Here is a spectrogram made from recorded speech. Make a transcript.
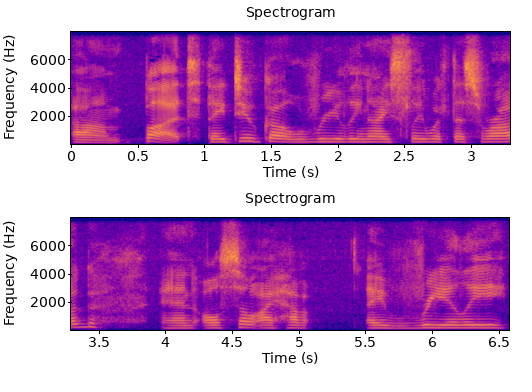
Um, but they do go really nicely with this rug. And also, I have a really,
